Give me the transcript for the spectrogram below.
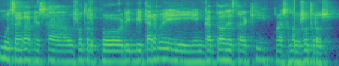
Muchas gracias a vosotros por invitarme y encantado de estar aquí. Gracias a vosotros.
